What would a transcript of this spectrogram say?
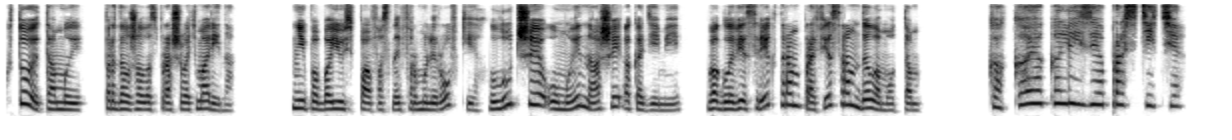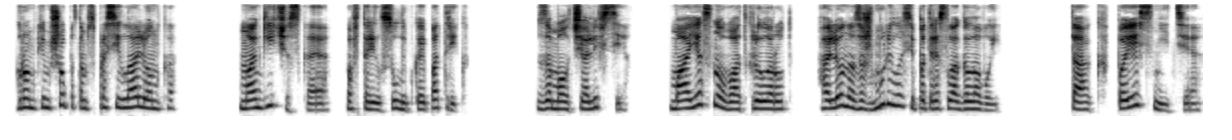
«Кто это мы?» – продолжала спрашивать Марина. «Не побоюсь пафосной формулировки, лучшие умы нашей академии. Во главе с ректором, профессором Деламоттом». «Какая коллизия, простите?» – громким шепотом спросила Аленка. «Магическая», – повторил с улыбкой Патрик. Замолчали все. Майя снова открыла рот. Алена зажмурилась и потрясла головой. «Так, поясните».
